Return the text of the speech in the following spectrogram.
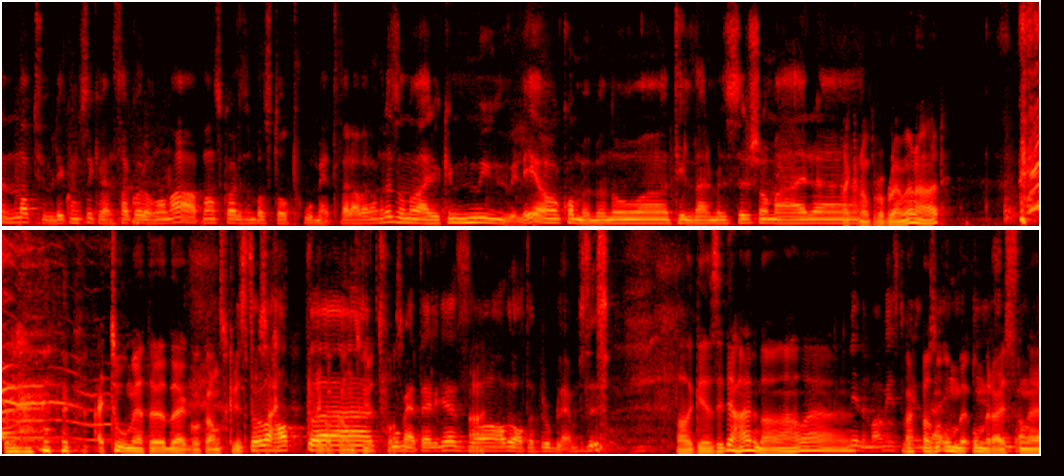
en naturlig konsekvens av koronaen er at man skal liksom bare stå to meter fra hverandre. Så nå er det jo ikke mulig å komme med noen eh, tilnærmelser som er Det eh, er ikke noen problemer her. Nei, to meter, det går ikke an seg. Hvis du hadde hatt Det på to meter, Helge, så hadde du hatt et problem. det. Da hadde jeg ikke sittet her. Da hadde jeg vært på sånn om, omreisende,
